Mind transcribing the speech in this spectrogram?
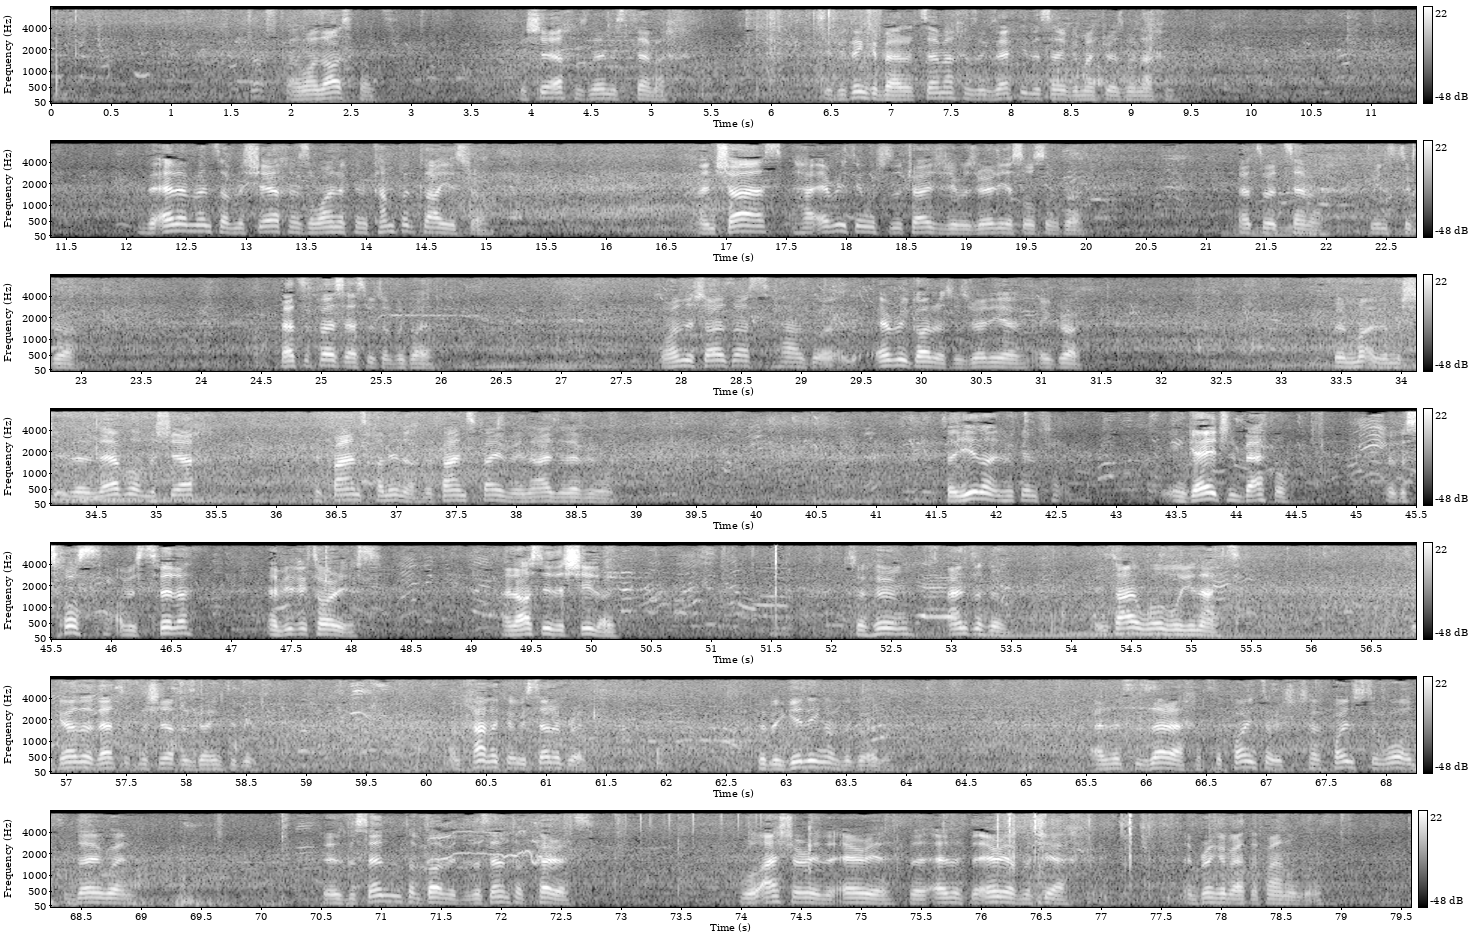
And one last point. Mashiach, his name is Tzemach. If you think about it, Tzemach is exactly the same gematria as Menachem. The elements of Mashiach is the one who can comfort Klal Yisrael. And Shas, how everything which is a tragedy was really a source of growth. That's what Tzemach means to grow. That's the first aspect of the Goel. The one that shows us how every goddess was really a, a growth. The, the, the, level of Mashiach defines Chanina, defines favor in the eyes of everyone. So Yidon who can engage in battle with the zchus of his tefillah and be victorious. And lastly the Shiloh, to whom and to whom the entire world will unite. Together, that's what Mashiach is going to be. On Hanukkah, we celebrate the beginning of the Geulah. And it's the Zerach, it's the pointer which points towards the day when the descendant of David, the descendant of Peretz, will usher in the area, the, the area of Mashiach, and bring about the final growth.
